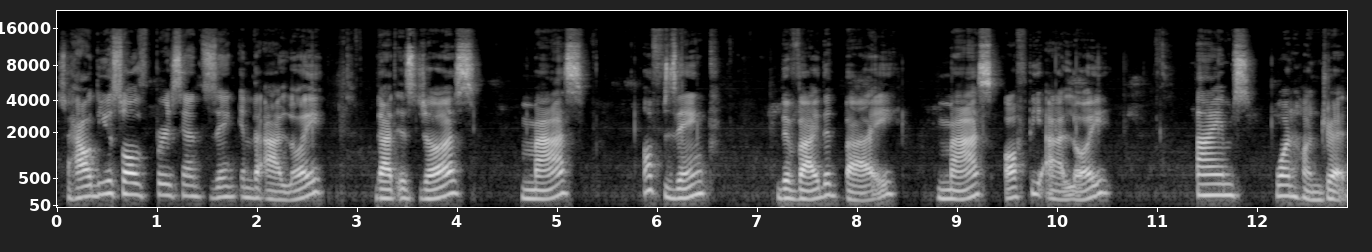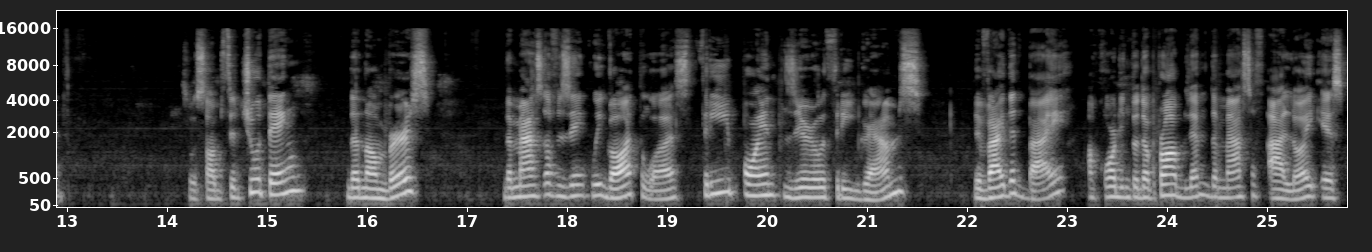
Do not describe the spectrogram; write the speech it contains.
So how do you solve percent zinc in the alloy? That is just mass of zinc divided by mass of the alloy times 100. So substituting the numbers, the mass of zinc we got was 3.03 grams divided by, according to the problem, the mass of alloy is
